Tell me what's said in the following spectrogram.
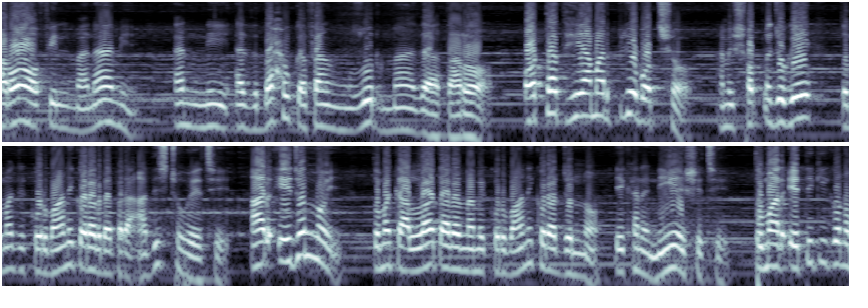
আরা ফিল মানামি, আন্নি আযবাহুকা ফানজুর মাযা তারা। অর্থাৎ হে আমার প্রিয় বৎস, আমি স্বপ্নযোগে তোমাকে কোরবানি করার ব্যাপারে আদিষ্ট হয়েছি, আর এজন্যই তোমাকে আল্লাহ তাআলার নামে কোরবানি করার জন্য এখানে নিয়ে এসেছি। তোমার এতে কি কোনো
